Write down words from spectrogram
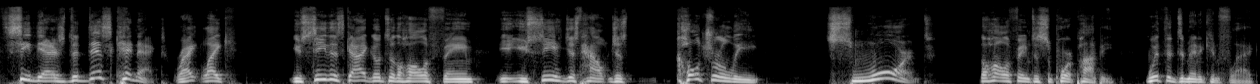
see, there's the disconnect, right? Like you see this guy go to the Hall of Fame. You, you see just how just culturally swarmed the Hall of Fame to support Poppy with the Dominican flag,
